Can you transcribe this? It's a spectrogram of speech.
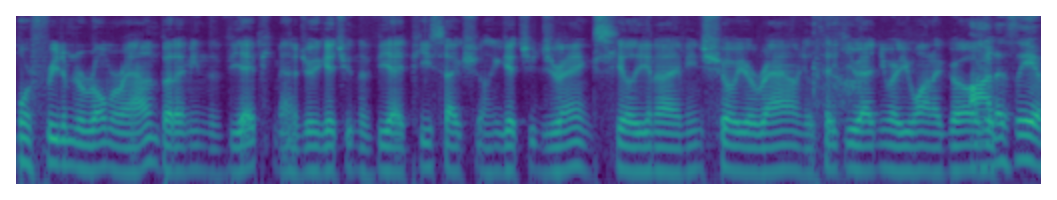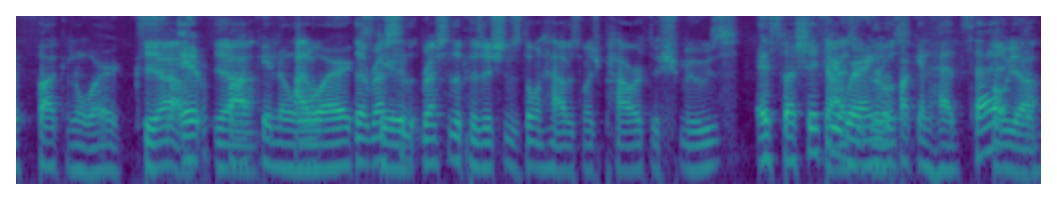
more freedom to roam around. But I mean, the VIP manager, he'll get you in the VIP section, he'll get you drinks, he'll you know what I mean, show you around, he'll take you anywhere you want to go. Honestly, it fucking works. yeah, it yeah. fucking works, The rest dude. of the rest of the positions don't have as much power to schmooze. Especially if you're wearing the fucking headset. Oh, yeah.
